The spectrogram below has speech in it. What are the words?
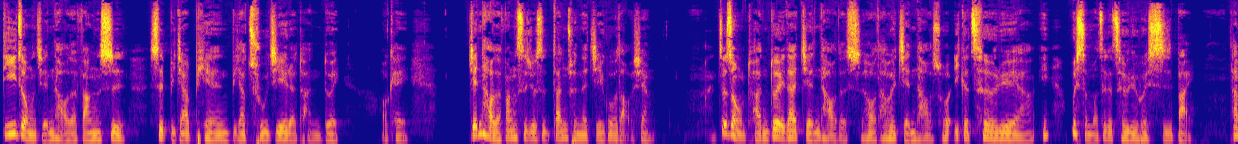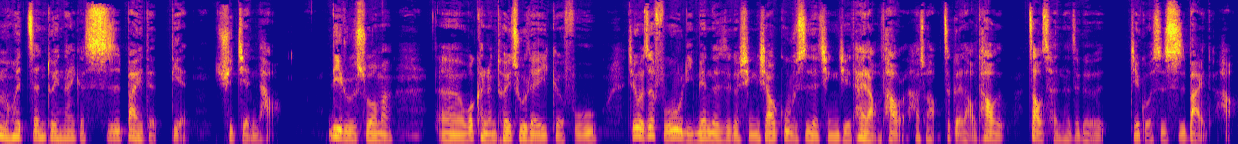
第一种检讨的方式是比较偏比较初阶的团队，OK，检讨的方式就是单纯的结果导向。这种团队在检讨的时候，他会检讨说一个策略啊，诶，为什么这个策略会失败？他们会针对那个失败的点去检讨。例如说嘛，呃，我可能推出了一个服务，结果这服务里面的这个行销故事的情节太老套了。他说好，这个老套造成的这个结果是失败的。好，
